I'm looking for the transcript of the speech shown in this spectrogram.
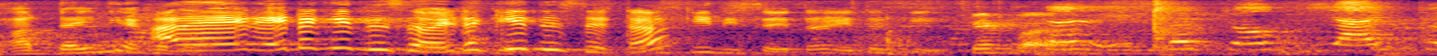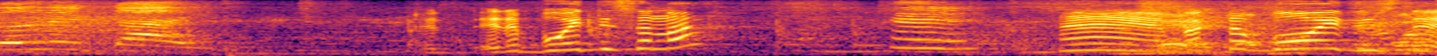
ভাত দেয়নি আরে এটা কি দিছো? এটা কি দিছে এটা? কি দিছে এটা? এটা কি? পেপার। এটা চোখ যাই চলে যায় এটা বই দিছে না? একটা বই দিছে।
